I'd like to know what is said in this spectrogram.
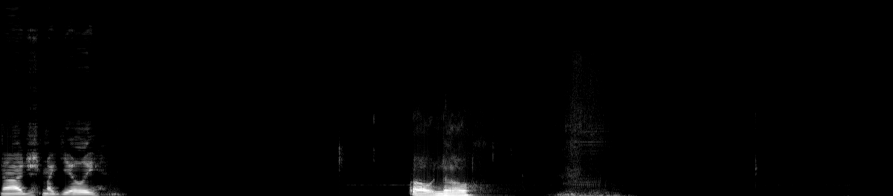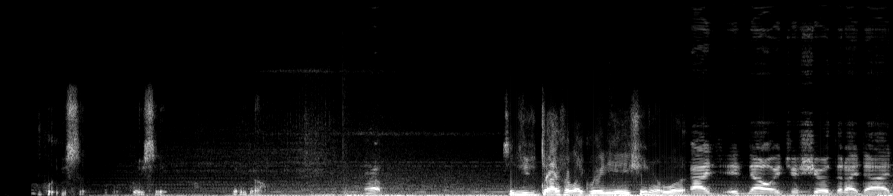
nah just my ghillie. Oh no. Release it. Release it. There you go. Yep. So did you die from like radiation or what? I it, no it just showed that I died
